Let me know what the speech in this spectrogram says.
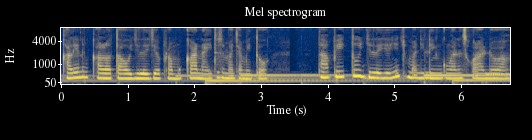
Kalian kalau tahu jelajah pramuka nah itu semacam itu tapi itu jelajahnya cuma di lingkungan sekolah doang.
